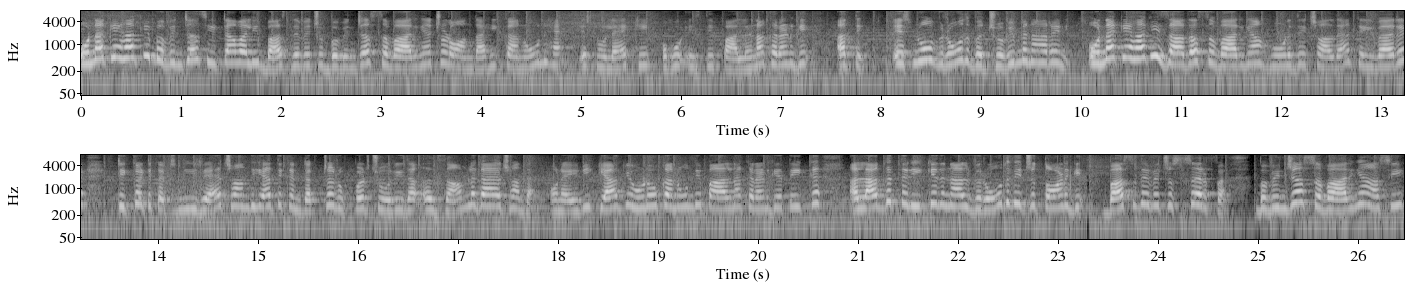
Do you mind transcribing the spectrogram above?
ਉਹਨਾਂ ਕਿਹਾ ਕਿ 52 ਸੀਟਾਂ ਵਾਲੀ ਬੱਸ ਦੇ ਵਿੱਚ 52 ਸਵਾਰੀਆਂ ਚੜਾਉਣ ਦਾ ਹੀ ਕਾਨੂੰਨ ਹੈ। ਇਸ ਨੂੰ ਲੈ ਕੇ ਉਹ ਇਸ ਦੀ ਪਾਲਣਾ ਕਰਨਗੇ ਅਤੇ ਇਸ ਨੂੰ ਉਹ ਵਿਰੋਧ ਵਜੋਂ ਵੀ ਮਨਾ ਰਹੇ ਨੇ। ਉਹਨਾਂ ਕਿਹਾ ਕਿ ਜ਼ਿਆਦਾ ਸਵਾਰੀਆਂ ਹੋਣ ਦੇ ਚੱਲਦਿਆਂ ਕਈ ਵਾਰ ਟਿਕਟ ਕੱਟਣੀ ਰਹਿ ਜਾਂਦੀ ਹੈ ਤੇ ਕੰਡਕਟਰ ਉੱਪਰ ਚੋਰੀ ਦਾ ਇਲਜ਼ਾਮ ਲਗਾਇਆ ਜਾਂਦਾ ਹੈ। ਉਹਨਾਂ ਇਹ ਵੀ ਕਿਹਾ ਕਿ ਹੁਣ ਉਹ ਕਾਨੂੰਨ ਦੀ ਪਾਲਣਾ ਕਰਨਗੇ ਤੇ ਇੱਕ ਅਲੱਗ ਤਰੀਕੇ ਦੇ ਨਾਲ ਵਿਰੋਧ ਵੀ ਜਤਾਉਣਗੇ। ਬੱਸ ਦੇ ਵਿੱਚ ਸਿਰਫ 52 ਸਵਾਰੀਆਂ ਅਸੀਂ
